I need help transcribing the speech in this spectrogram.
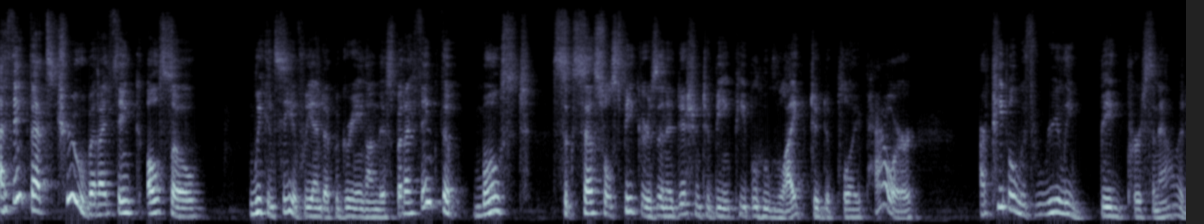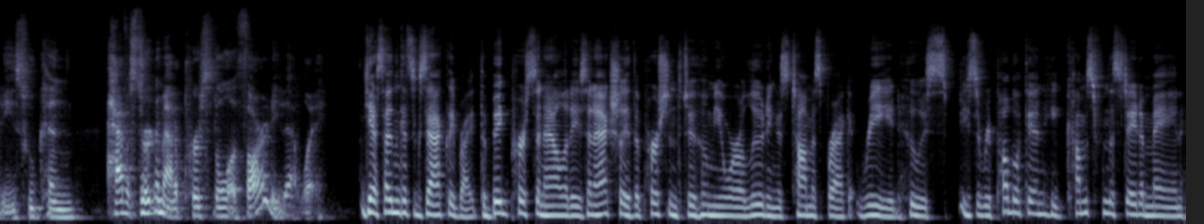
I think that's true, but I think also we can see if we end up agreeing on this, but I think the most successful speakers, in addition to being people who like to deploy power, are people with really big personalities who can have a certain amount of personal authority that way. Yes, I think that's exactly right. The big personalities, and actually, the person to whom you were alluding is Thomas Brackett Reed, who is he's a Republican. He comes from the state of Maine,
